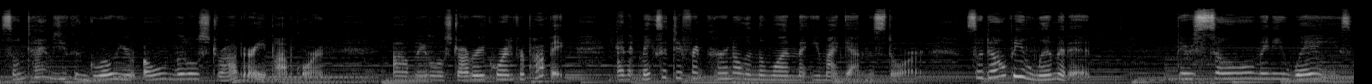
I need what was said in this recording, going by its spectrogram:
Sometimes you can grow your own little strawberry popcorn, um, your little strawberry corn for popping, and it makes a different kernel than the one that you might get in the store. So don't be limited. There's so many ways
